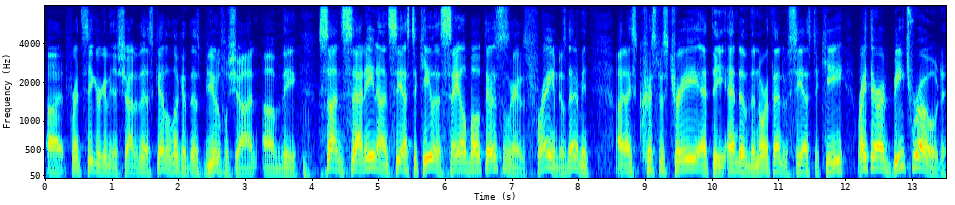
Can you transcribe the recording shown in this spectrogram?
uh, Fred Seeger getting a shot of this. Get a look at this beautiful shot of the sun setting on Siesta Key with a sailboat there. This is like it was framed, isn't it? I mean, a nice Christmas tree at the end of the north end of Siesta Key, right there on Beach Road,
